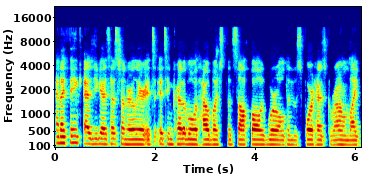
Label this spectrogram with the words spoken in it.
And I think, as you guys touched on earlier, it's it's incredible with how much the softball world and the sport has grown. Like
